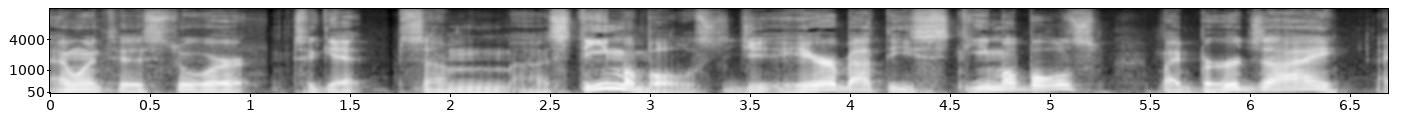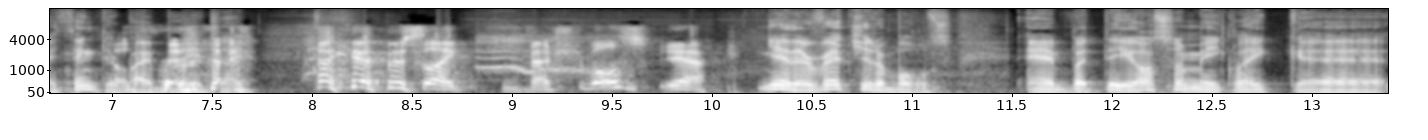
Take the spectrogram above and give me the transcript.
I went to the store to get some uh, steamables. Did you hear about these steamables by Birdseye? I think they're by Birdseye. it was like vegetables. Yeah. Yeah, they're vegetables, uh, but they also make like uh,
